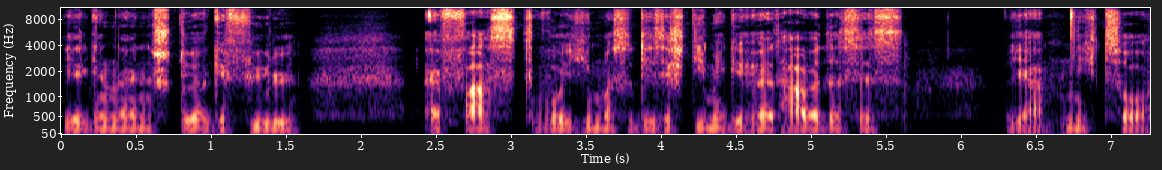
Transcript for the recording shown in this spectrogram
irgendein Störgefühl erfasst, wo ich immer so diese Stimme gehört habe, dass es ja nicht so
